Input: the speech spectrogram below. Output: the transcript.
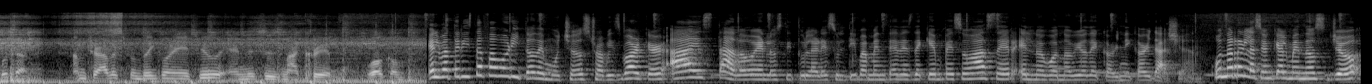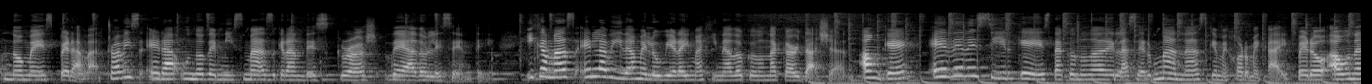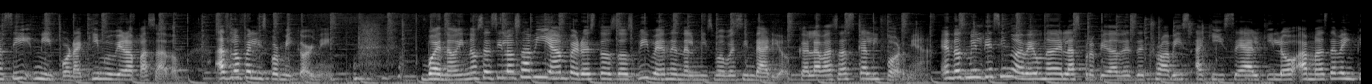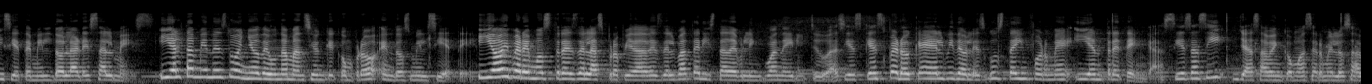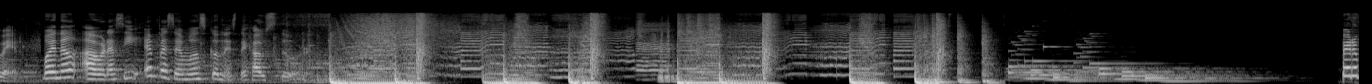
What's up? I'm Travis from Blink-182 and this is my crib. Welcome. El baterista favorito de muchos, Travis Barker, ha estado en los titulares últimamente desde que empezó a ser el nuevo novio de Kourtney Kardashian. Una relación que al menos yo no me esperaba. Travis era uno de mis más grandes crush de adolescente y jamás en la vida me lo hubiera imaginado con una Kardashian. Aunque he de decir que está con una de las hermanas que mejor me cae, pero aún así ni por aquí me hubiera pasado. Hazlo feliz por mi Kourtney. Bueno, y no sé si lo sabían, pero estos dos viven en el mismo vecindario, Calabazas, California. En 2019, una de las propiedades de Travis aquí se alquiló a más de 27 mil dólares al mes. Y él también es dueño de una mansión que compró en 2007. Y hoy veremos tres de las propiedades del baterista de Blink-182, así es que espero que el video les guste, informe y entretenga. Si es así, ya saben cómo hacérmelo saber. Bueno, ahora sí, empecemos con este house tour.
